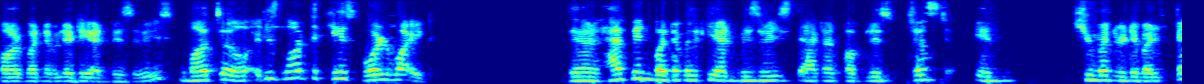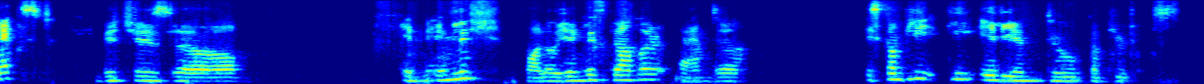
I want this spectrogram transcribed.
for vulnerability advisories, but uh, it is not the case worldwide. There have been vulnerability advisories that are published just in human readable text, which is uh, in English, follows English grammar, and uh, is completely alien to computers.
